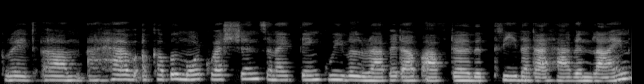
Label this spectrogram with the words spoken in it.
Great. Um, I have a couple more questions, and I think we will wrap it up after the three that I have in line.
